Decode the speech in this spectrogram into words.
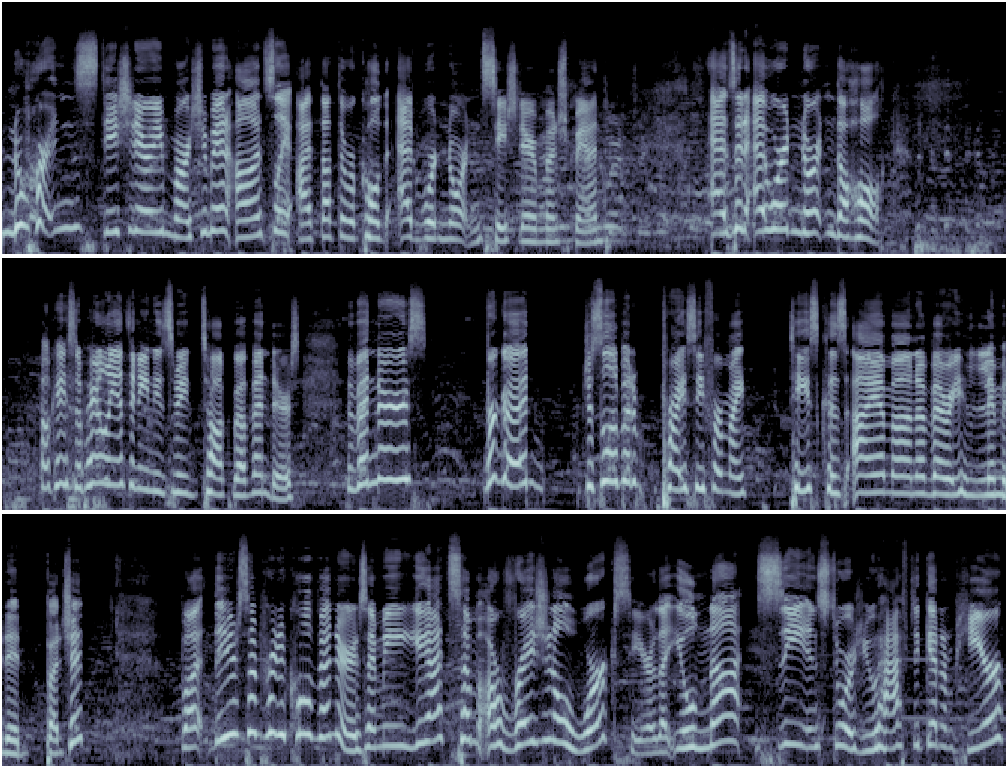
Norton's Stationary Marching Band. Honestly, I thought they were called Edward Norton Stationary Marching Band, as in Edward Norton the Hulk. Okay, so apparently Anthony needs me to talk about vendors. The vendors we're good. Just a little bit pricey for my taste because I am on a very limited budget. But these are some pretty cool vendors. I mean, you got some original works here that you'll not see in stores. You have to get them here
